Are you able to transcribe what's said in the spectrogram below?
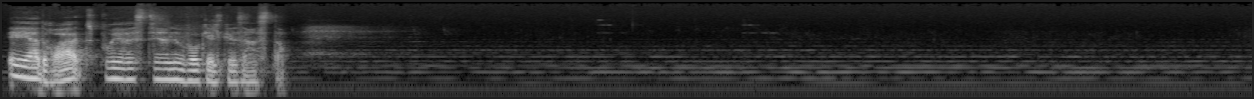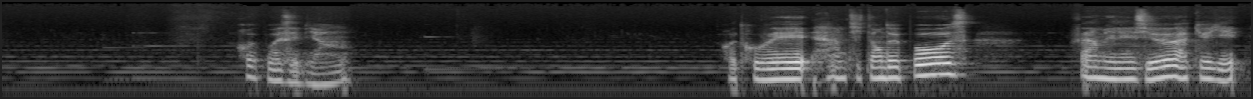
Et à droite pour y rester à nouveau quelques instants. Reposez bien. Retrouvez un petit temps de pause. Fermez les yeux, accueillez.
